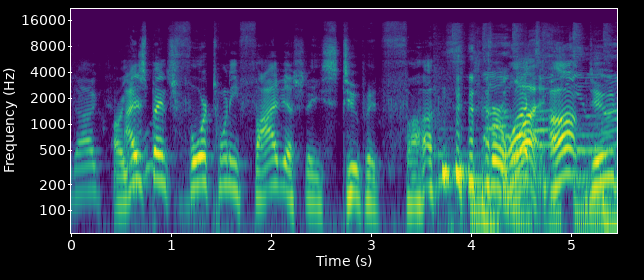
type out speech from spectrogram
Dog. Are I just benched 425 yesterday, you stupid fuck. For What's what? up, dude?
